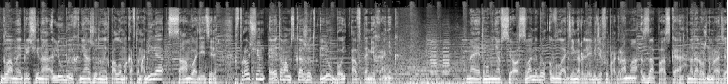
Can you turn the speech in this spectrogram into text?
Главная причина любых неожиданных поломок автомобиля – сам водитель. Впрочем, это вам скажет любой автомеханик. На этом у меня все. С вами был Владимир Лебедев и программа «Запаска» на Дорожном радио.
